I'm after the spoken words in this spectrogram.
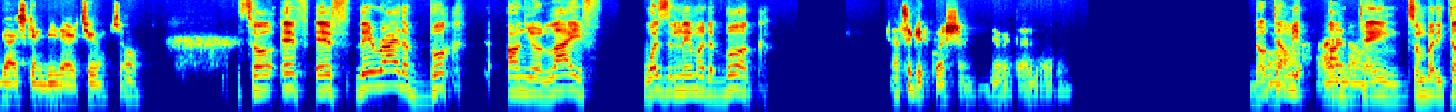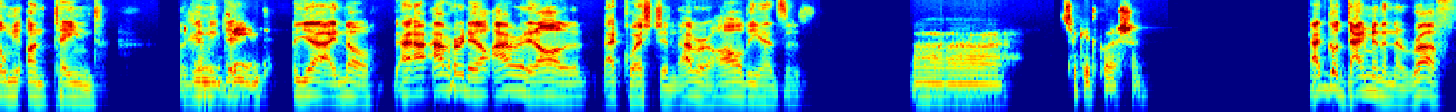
guys can be there too so so if if they write a book on your life what's the name of the book that's a good question never thought about it don't oh, tell me untamed somebody tell me untamed untamed yeah, I know. I, have heard it. I've heard it all. That question. I've heard all the answers. Uh, it's a good question. I'd go diamond in the rough.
